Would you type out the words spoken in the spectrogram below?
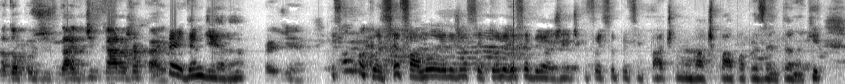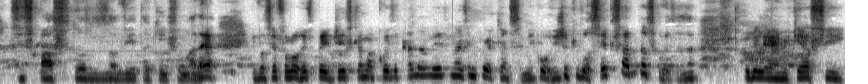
a tua produtividade de cara já cai. Perdendo dinheiro, né? Perde dinheiro. E fala uma coisa, você falou, ele já citou, ele recebeu a gente, que foi super simpático num bate-papo apresentando aqui esses espaços todos da Vita aqui em Sumaré, e você falou a respeito disso, que é uma coisa cada vez mais importante. Você me corrija que você que sabe das coisas, né? O Guilherme, que é assim,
